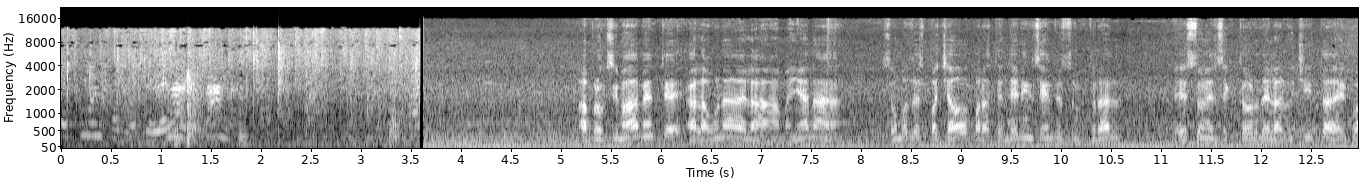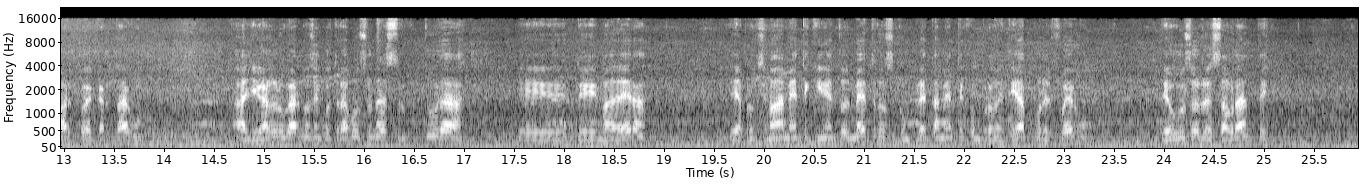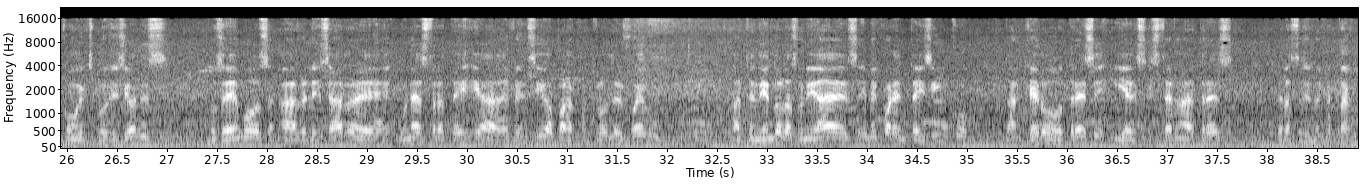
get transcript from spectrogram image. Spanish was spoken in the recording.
ventana. Aproximadamente a la una de la mañana somos despachados para atender incendio estructural, esto en el sector de la Luchita del Huarco de Cartago. Al llegar al lugar nos encontramos una estructura eh, de madera de aproximadamente 500 metros, completamente comprometida por el fuego, de uso restaurante, con exposiciones. Procedemos a realizar eh, una estrategia defensiva para control del fuego, atendiendo las unidades M45, tanquero 13 y el cisterna 3 de la estación de Cartago.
